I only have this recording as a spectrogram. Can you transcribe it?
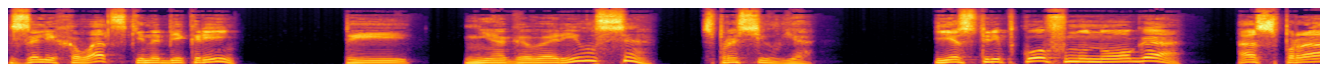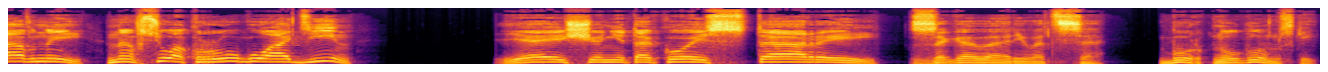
залихватски на бекрень. — Ты не оговорился? — спросил я. — Ястребков много, а справный на всю округу один — Я еще не такой старый заговариваться, буркнул Глумский.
